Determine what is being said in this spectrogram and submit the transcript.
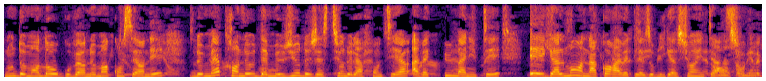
Nous demandons au gouvernement concerné de mettre en œuvre des mesures de gestion de la frontière avec humanité et également en accord avec les obligations internationales.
